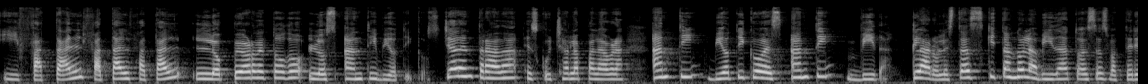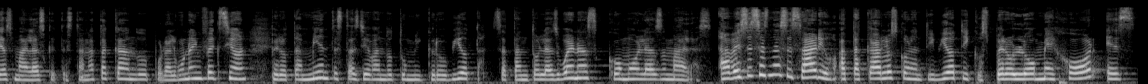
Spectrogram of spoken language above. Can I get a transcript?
y fatal, fatal, fatal, lo peor de todo, los antibióticos. Ya de entrada, escuchar la palabra antibiótico es anti-vida. Claro, le estás quitando la vida a todas esas bacterias malas que te están atacando por alguna infección, pero también te estás llevando tu microbiota, o sea, tanto las buenas como las malas. A veces es necesario atacarlos con antibióticos, pero lo mejor es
